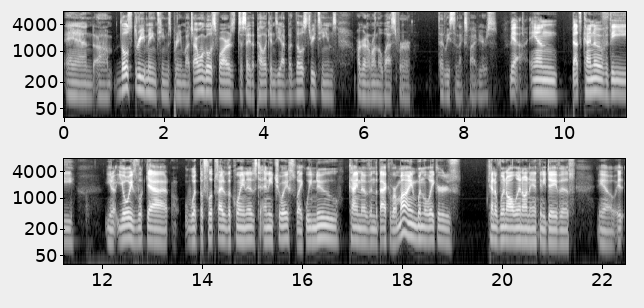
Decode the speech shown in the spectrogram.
and um, those three main teams pretty much. I won't go as far as to say the Pelicans yet, but those three teams are going to run the West for at least the next five years. Yeah, and that's kind of the you know, you always look at what the flip side of the coin is to any choice. Like we knew kind of in the back of our mind when the Lakers kind of went all in on Anthony Davis, you know, it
